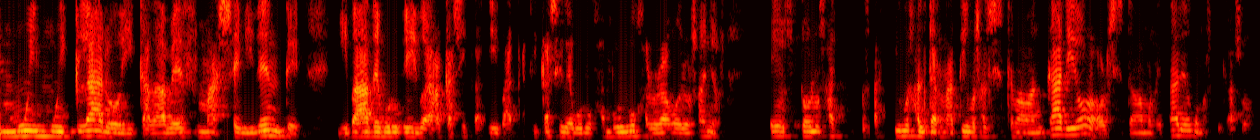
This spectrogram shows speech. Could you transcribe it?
muy, muy claro y cada vez más evidente y va, de, y va, casi, y va casi, casi de burbuja en burbuja a lo largo de los años, es todos los, activos alternativos al sistema bancario o al sistema monetario, como es el caso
